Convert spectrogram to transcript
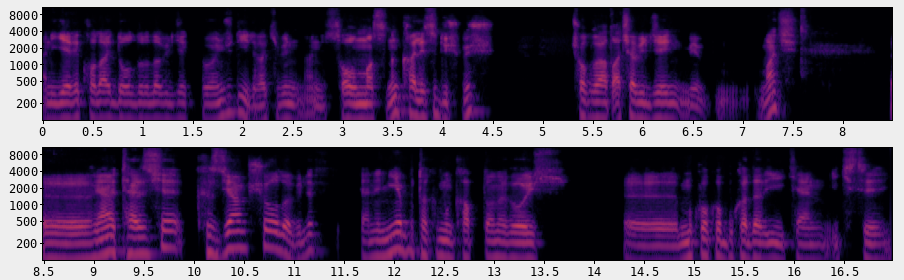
hani yeri kolay doldurulabilecek bir oyuncu değil. Rakibin hani savunmasının kalesi düşmüş. Çok rahat açabileceğin bir maç. Ee, yani Terzic'e kızacağım şu olabilir. yani niye bu takımın kaptanı Royce, e, Mukoko bu kadar iyiken ikisi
